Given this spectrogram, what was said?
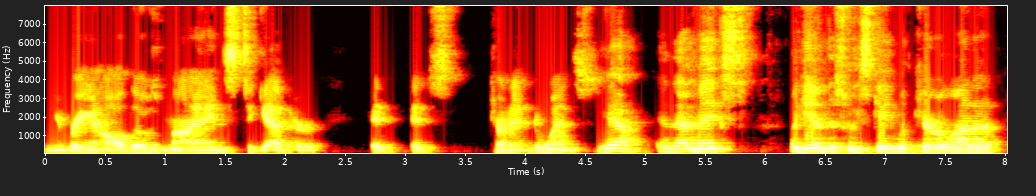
and you're bringing all those minds together. It, it's turning into wins. Yeah, and that makes again this week's game with Carolina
